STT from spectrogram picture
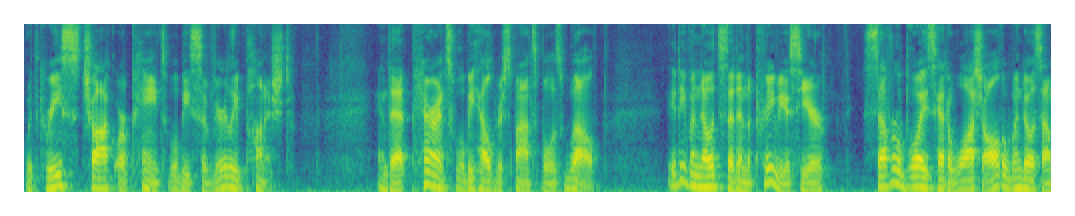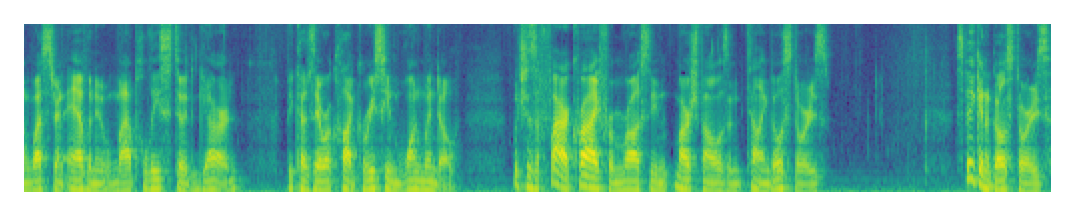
with grease, chalk, or paint will be severely punished and that parents will be held responsible as well. It even notes that in the previous year, several boys had to wash all the windows on Western Avenue while police stood guard because they were caught greasing one window, which is a far cry from roasting marshmallows and telling ghost stories. Speaking of ghost stories,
